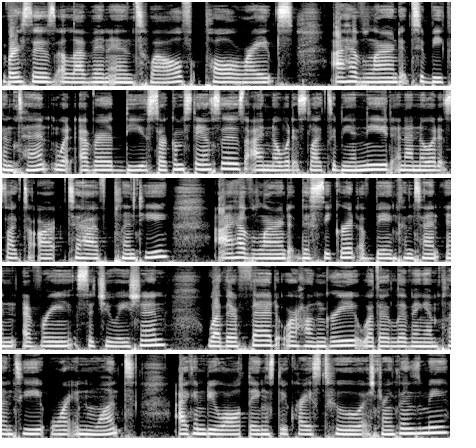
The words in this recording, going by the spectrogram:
Verses 11 and 12, Paul writes, I have learned to be content whatever the circumstances. I know what it's like to be in need and I know what it's like to to have plenty. I have learned the secret of being content in every situation, whether fed or hungry, whether living in plenty or in want. I can do all things through Christ who strengthens me.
